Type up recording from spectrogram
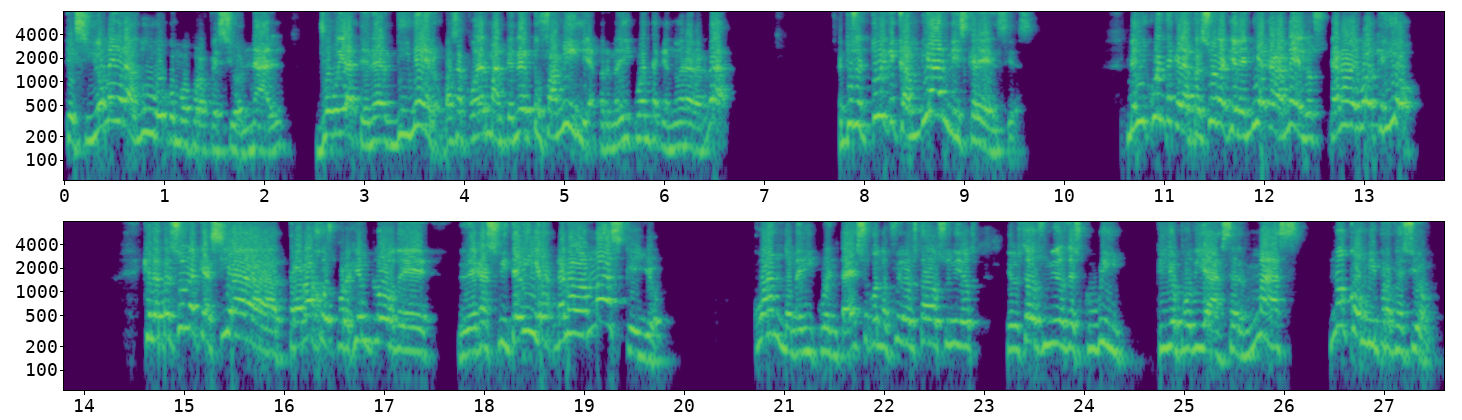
que si yo me gradúo como profesional, yo voy a tener dinero, vas a poder mantener tu familia, pero me di cuenta que no era verdad. Entonces tuve que cambiar mis creencias. Me di cuenta que la persona que vendía caramelos ganaba igual que yo. Que la persona que hacía trabajos, por ejemplo, de, de gasfitería, ganaba más que yo. ¿Cuándo me di cuenta? Eso cuando fui a los Estados Unidos, y en los Estados Unidos descubrí que yo podía hacer más, no con mi profesión,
